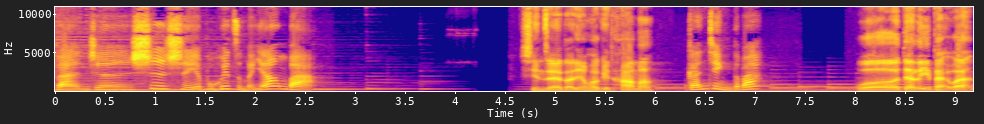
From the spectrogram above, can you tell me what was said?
反正试试也不会怎么样吧。现在打电话给他吗？赶紧的吧。我带了一百万，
